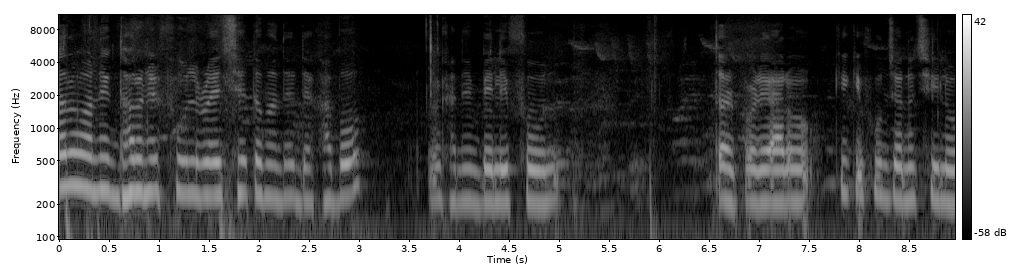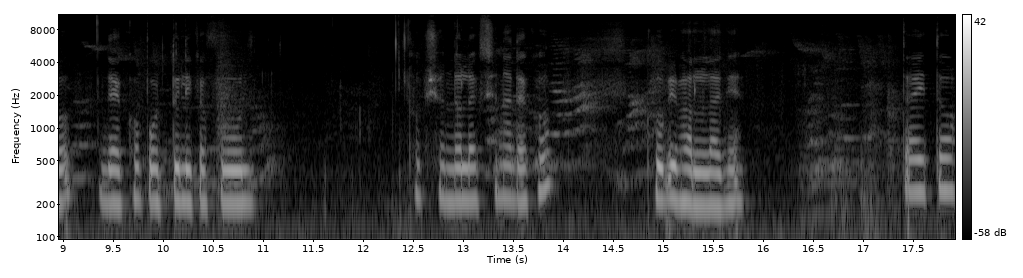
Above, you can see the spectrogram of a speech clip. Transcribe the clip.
আরও অনেক ধরনের ফুল রয়েছে তোমাদের দেখাবো। এখানে বেলি ফুল, তারপরে আরও কি কি ফুল যেন ছিল। দেখো, পর্তুলিকা ফুল। খুব সুন্দর লাগছে না, দেখো? খুবই ভালো লাগে। তাই তো,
